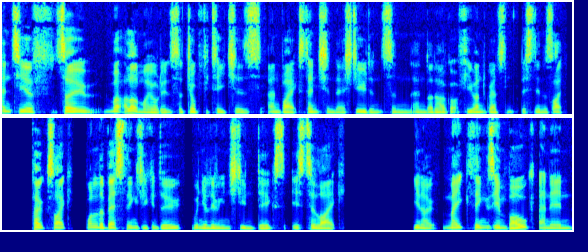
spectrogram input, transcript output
plenty of so my, a lot of my audience are geography teachers, and by extension, they're students. And and I know I've got a few undergrads listening. It's like folks, like one of the best things you can do when you're living in student digs is to like, you know, make things in bulk and then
